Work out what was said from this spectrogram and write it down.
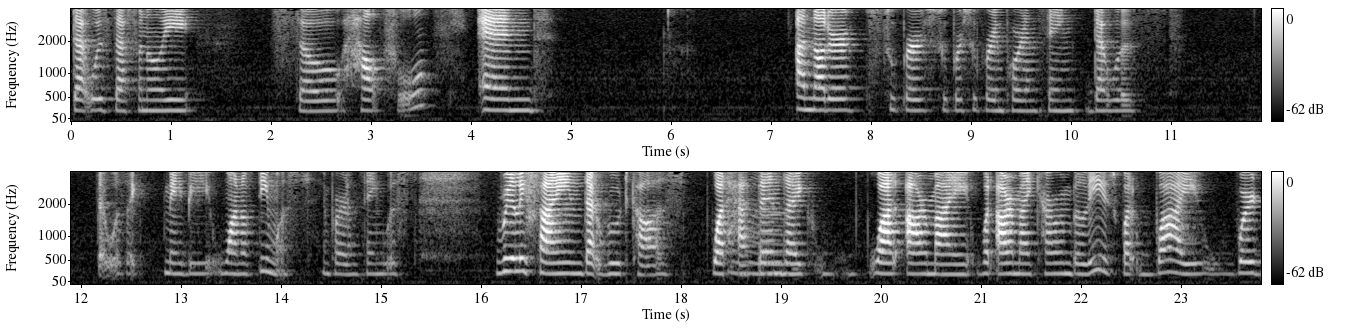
That was definitely so helpful. And another super super super important thing that was that was like maybe one of the most important thing was really find that root cause. What happened? Mm. Like what are my what are my current beliefs? What why where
